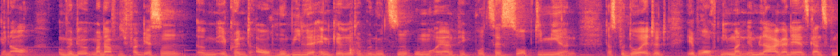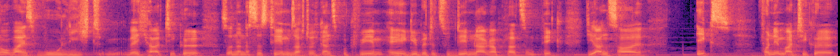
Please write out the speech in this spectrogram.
Genau. Und man darf nicht vergessen, ähm, ihr könnt auch mobile Endgeräte benutzen, um euren Pick-Prozess zu optimieren. Das bedeutet, ihr braucht niemanden im Lager, der jetzt ganz genau weiß, wo liegt welcher Artikel, sondern das System sagt euch ganz bequem, hey, geh bitte zu dem Lagerplatz und pick die Anzahl X von dem Artikel.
